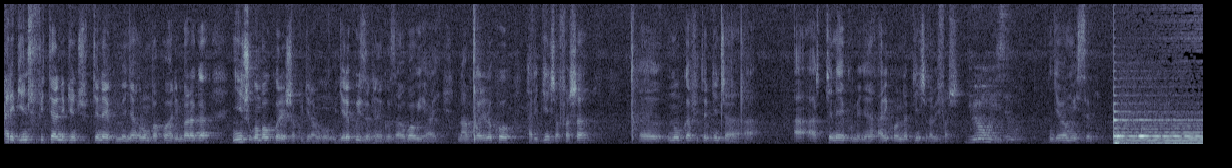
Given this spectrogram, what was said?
hari byinshi ufite hari n'ibyinshi ukeneye kumenya urumva ko hari imbaraga nyinshi ugomba gukoresha kugira ngo ugere kuri izo ntego zawe uba wihaye. Navuga rero ko hari byinshi afasha eh, nubwo afite byinshi akeneye kumenya ariko na byinshi arabifasha. Njyewe wamuhisemo. thank you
